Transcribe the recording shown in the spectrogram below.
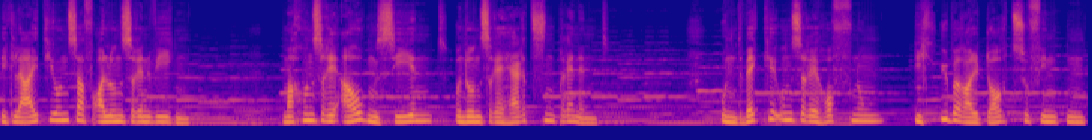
begleite uns auf all unseren Wegen. Mach unsere Augen sehend und unsere Herzen brennend. Und wecke unsere Hoffnung, dich überall dort zu finden,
